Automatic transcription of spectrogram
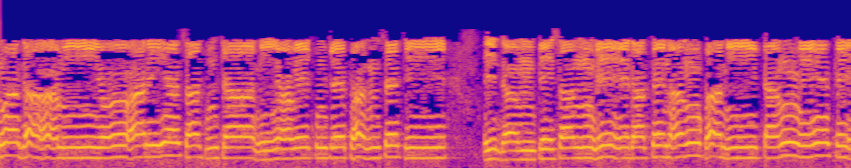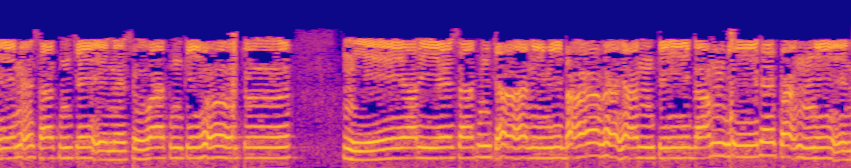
වදාමි යෝ අරිය සත්‍යානි අවෙච්ච පංසති ඉදම් පිසංඝේ රතනං පනීතං ඒකේන සත්‍යේන සුවත්ති හෝතු ये අරිය සත්‍යානි විභාවයන්ති ගම්භීර පඤ්ඤේන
